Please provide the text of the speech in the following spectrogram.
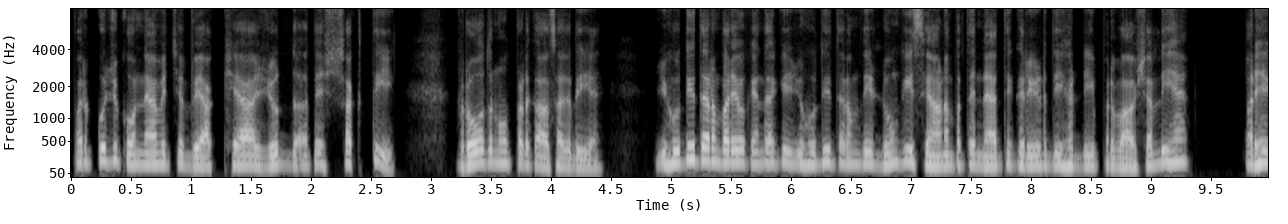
ਪਰ ਕੁਝ ਕੋਨਿਆਂ ਵਿੱਚ ਵਿਆਖਿਆ, ਯੁੱਧ ਅਤੇ ਸ਼ਕਤੀ ਵਿਰੋਧ ਨੂੰ ਭੜਕਾ ਸਕਦੀ ਹੈ। ਯਹੂਦੀ ਧਰਮ ਬਾਰੇ ਉਹ ਕਹਿੰਦਾ ਕਿ ਯਹੂਦੀ ਧਰਮ ਦੀ ਡੂੰਘੀ ਸਿਆਣਪ ਅਤੇ ਨੈਤਿਕ ਰੀੜ ਦੀ ਹੱਡੀ ਪ੍ਰਭਾਵਸ਼ਾਲੀ ਹੈ, ਪਰ ਇਹ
